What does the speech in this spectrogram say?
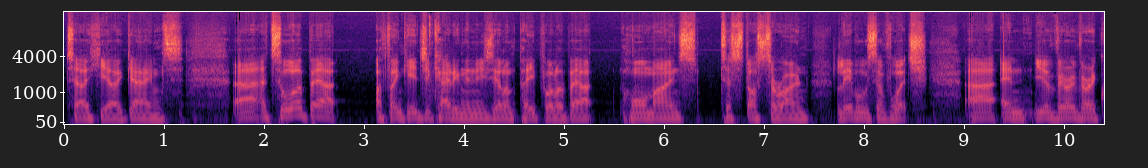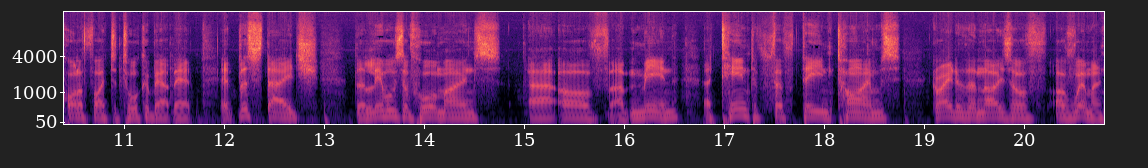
Tokyo Games. Uh, it's all about, I think, educating the New Zealand people about hormones, testosterone, levels of which, uh, and you're very, very qualified to talk about that. At this stage, the levels of hormones uh, of uh, men are 10 to 15 times greater than those of, of women,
